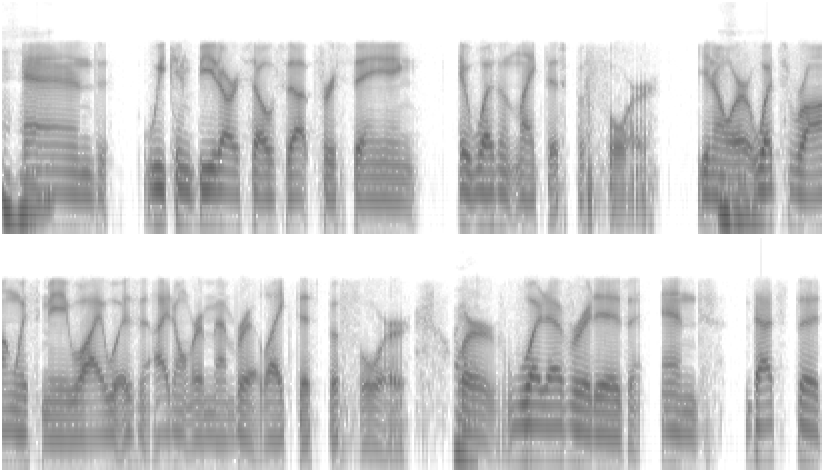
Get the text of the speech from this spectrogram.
mm-hmm. and we can beat ourselves up for saying it wasn't like this before you know, mm-hmm. or what's wrong with me? Why wasn't I don't remember it like this before, right. or whatever it is. And that's the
